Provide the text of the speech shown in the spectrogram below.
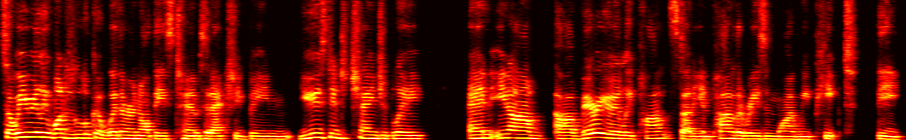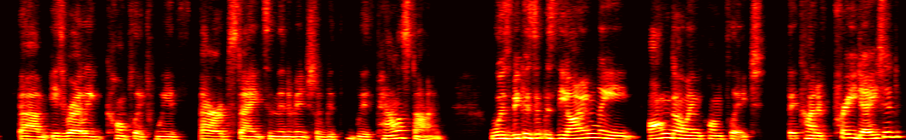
So we really wanted to look at whether or not these terms had actually been used interchangeably. And in our, our very early pilot study and part of the reason why we picked the um, israeli conflict with arab states and then eventually with, with palestine was because it was the only ongoing conflict that kind of predated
